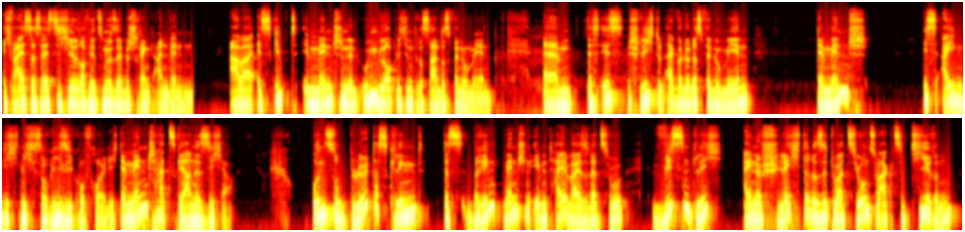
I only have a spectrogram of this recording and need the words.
ich weiß, das lässt sich hierauf jetzt nur sehr beschränkt anwenden. Aber es gibt im Menschen ein unglaublich interessantes Phänomen. Ähm, das ist schlicht und einfach nur das Phänomen, der Mensch ist eigentlich nicht so risikofreudig. Der Mensch hat es gerne sicher. Und so blöd das klingt, das bringt Menschen eben teilweise dazu, wissentlich eine schlechtere Situation zu akzeptieren,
